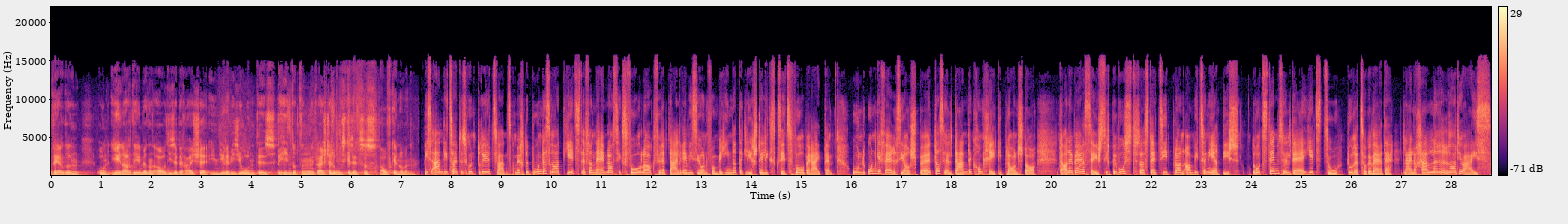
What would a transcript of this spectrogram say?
werden? Und je nachdem werden auch diese Bereiche in die Revision des Behindertengleichstellungsgesetzes aufgenommen. Bis Ende 2023 möchte der Bundesrat jetzt eine Vernehmlassungsvorlage für eine Teilrevision vom Behindertengleichstellungsgesetz vorbereiten. Und ungefähr ein Jahr später soll dann der konkrete Plan stehen. Der Alain Berset ist sich bewusst, dass der Zeitplan ambitioniert ist. Trotzdem soll der jetzt so durchgezogen werden. Leila Keller, Radio 1.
